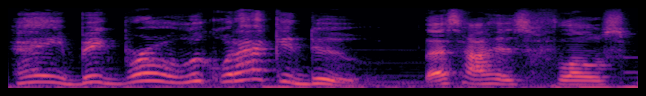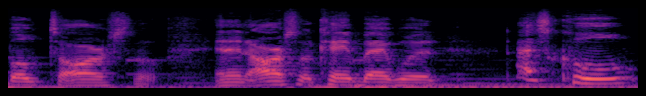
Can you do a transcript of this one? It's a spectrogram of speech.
"Hey, big bro, look what I can do." That's how his flow spoke to Arsonal, and then Arsonal came back with, "That's cool.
